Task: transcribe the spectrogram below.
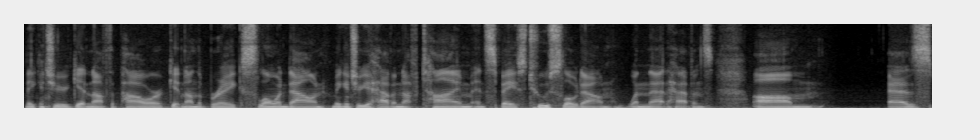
making sure you're getting off the power, getting on the brakes, slowing down, making sure you have enough time and space to slow down when that happens. Um, as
